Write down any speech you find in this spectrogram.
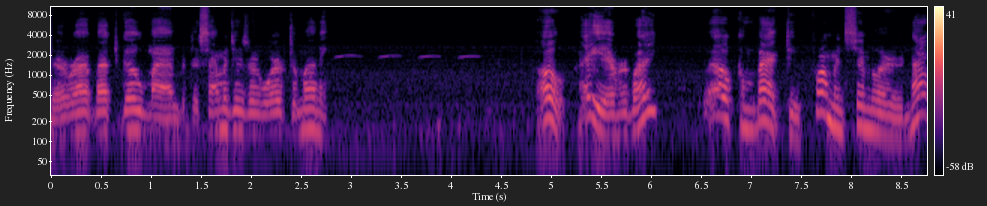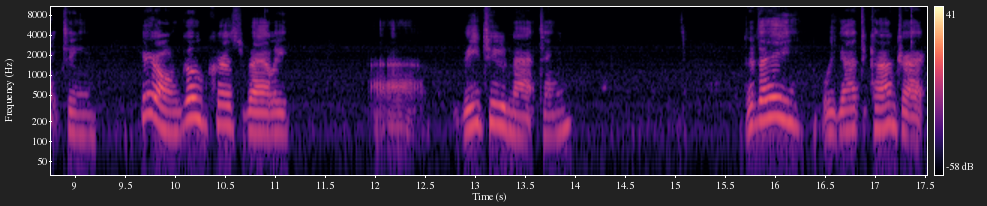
They're right about to go mine, but the sandwiches are worth the money. Oh, hey everybody. Welcome back to Farming Simulator 19 here on Goldcrest Valley uh, V219. Today we got the contract.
